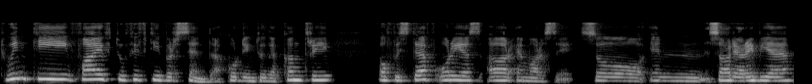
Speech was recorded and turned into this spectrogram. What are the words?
25 to 50 percent, according to the country, of Staph aureus are MRSA. So in Saudi Arabia,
